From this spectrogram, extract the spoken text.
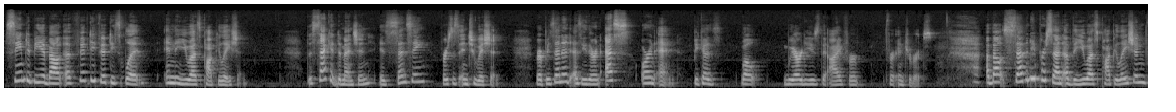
seem to be about a 50 50 split in the US population. The second dimension is sensing versus intuition, represented as either an S or an N, because, well, we already used the I for, for introverts. About 70% of the US population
